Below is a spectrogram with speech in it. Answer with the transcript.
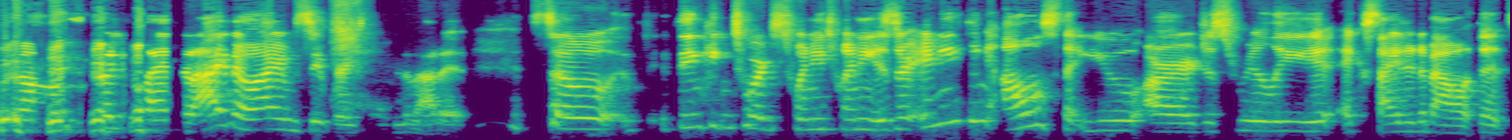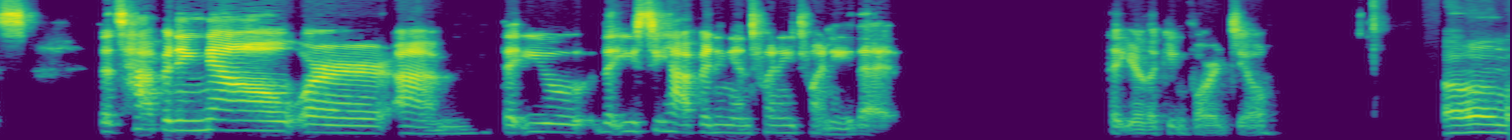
No, I know I am super excited about it. So, thinking towards 2020, is there anything else that you are just really excited about that's that's happening now or um, that you that you see happening in 2020 that that you're looking forward to um,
